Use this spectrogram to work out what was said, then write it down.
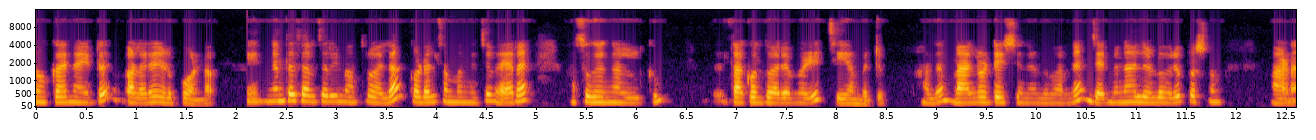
നോക്കാനായിട്ട് വളരെ എളുപ്പമുണ്ടാവും. ഇങ്ങനത്തെ സർജറി മാത്രമല്ല കുടൽ സംബന്ധിച്ച് വേറെ അസുഖങ്ങൾക്കും താക്കോൽ ദ്വാരം വഴി ചെയ്യാൻ പറ്റും. അത് മാൽറൊട്ടേഷൻ എന്ന് പറഞ്ഞ ജന്മനാലുള്ള ഒരു പ്രശ്നം ആണ്.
